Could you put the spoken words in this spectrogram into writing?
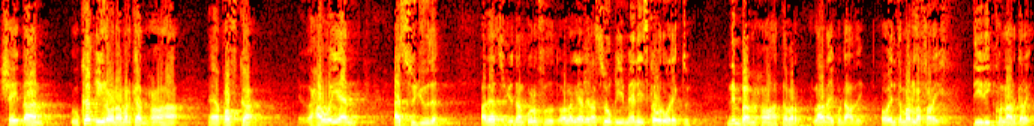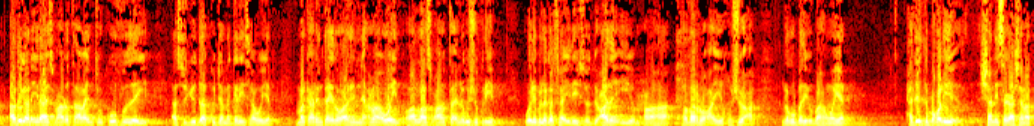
shaydaan uu ka qiiroonaa markaad muxuu ahaa qofka waxaa weeyaan aad sujuuda adaad sujuudan kula fudud oo laga yaaba inaad suuq iyo meelihii iska warwareegto ninba muxuu ahaa tabar laan ay ku dhacday oo inta mar la faray diidi ku naargalay adigana ilaahay subxana wa tacala intuu kuu fududeeyey sujuudaad ku jannogelaysaa weyaan marka arrinta iyadoo arrin weyn oo allah subxana wa tacala in lagu shukriyo weliba laga faa'idaysto ducada iyo muxuu ahaa tadaruca iyo khushuuca lagu badiy u baahan weeyaan. Xadiidka boqol iyo shan iyo sagaashanaad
